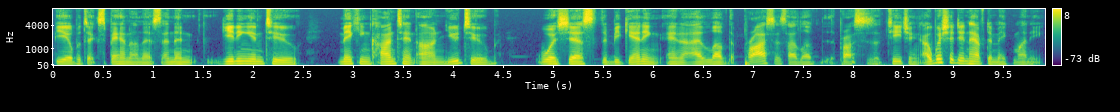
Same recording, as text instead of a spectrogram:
be able to expand on this? And then getting into making content on YouTube was just the beginning. And I love the process. I love the process of teaching. I wish I didn't have to make money.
